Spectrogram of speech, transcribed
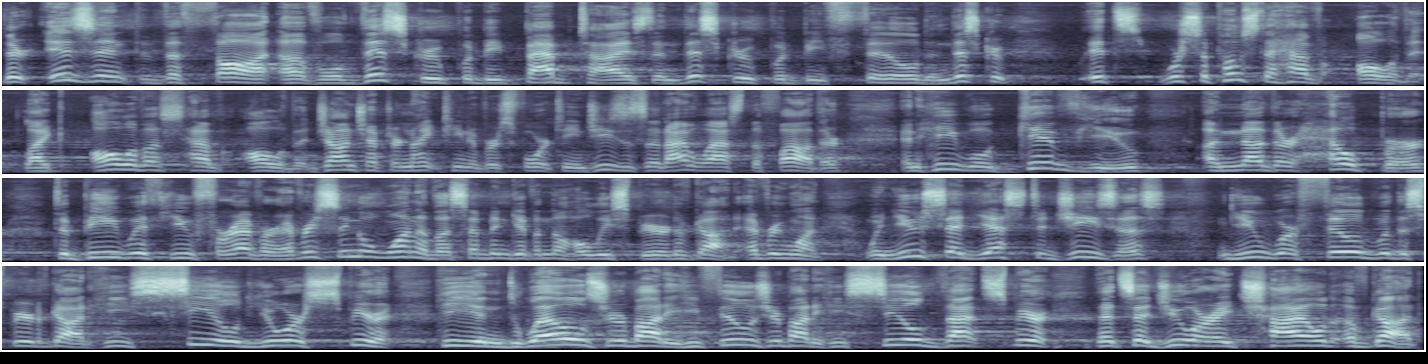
There isn't the thought of, well, this group would be baptized and this group would be filled and this group. It's, we're supposed to have all of it. Like all of us have all of it. John chapter 19 and verse 14, Jesus said, I will ask the Father, and he will give you another helper to be with you forever. Every single one of us have been given the Holy Spirit of God. Everyone. When you said yes to Jesus, you were filled with the Spirit of God. He sealed your spirit. He indwells your body. He fills your body. He sealed that spirit that said you are a child of God.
